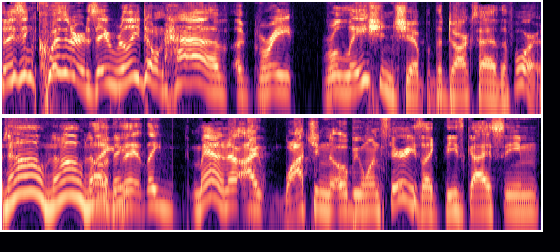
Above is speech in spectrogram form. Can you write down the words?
So these Inquisitors, they really don't have a great relationship with the dark side of the Force. No, no, no. like, they- they, like man, I, know, I watching the Obi Wan series. Like these guys seem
